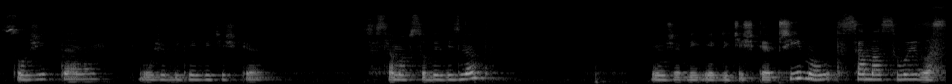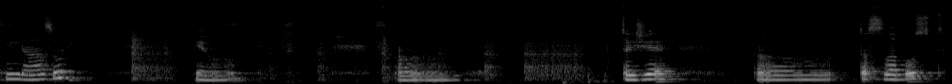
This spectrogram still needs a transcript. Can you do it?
složité, může být někdy těžké se sama v sobě vyznat, může být někdy těžké přijmout sama svoje vlastní názory. Jo. A, takže Eh, ta slabost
